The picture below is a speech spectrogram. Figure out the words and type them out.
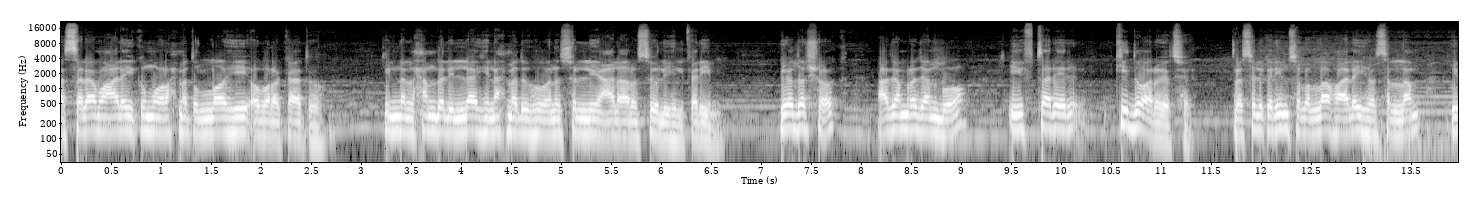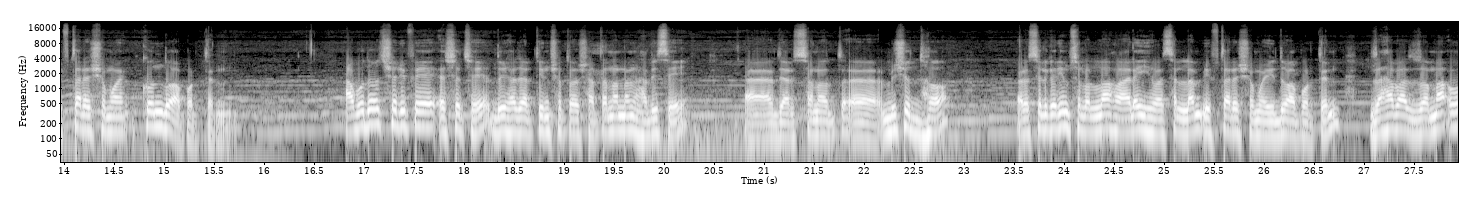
আসসালামু আলাইকুম রহমতুল্লাহি ওবরাকাত ইন আলহামদুলিল্লাহ নাহমাদুহু আনুসল্লি আলা রসুলহিল করিম। প্রিয় দর্শক, আজ আমরা জানব ইফতারের কি দোয়া রয়েছে। রসুল করিম সাল্লাহ আলহি আসাল্লাম ইফতারের সময় কোন দোয়া পড়তেন? আবু দাউদ শরীফে এসেছে দুই হাজার তিনশত সাতান্ন নং হাদিসে যার সনদ বিশুদ্ধ। রসুল করিম সাল্লাহ আলহি আসাল্লাম ইফতারের সময় দোয়া পড়তেন জাহাবা জমা ও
